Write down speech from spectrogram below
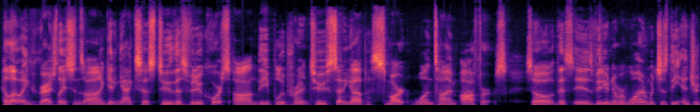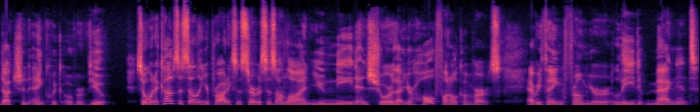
Hello and congratulations on getting access to this video course on the blueprint to setting up smart one-time offers. So this is video number one, which is the introduction and quick overview. So when it comes to selling your products and services online, you need to ensure that your whole funnel converts. Everything from your lead magnet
